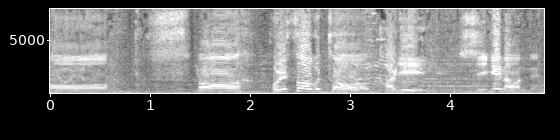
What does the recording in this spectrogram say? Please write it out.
어... 어... 벌써부터 각이 시게 나왔네.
